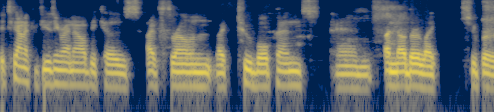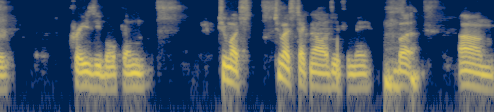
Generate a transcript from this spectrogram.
it's kind of confusing right now because I've thrown like two bullpens and another like super crazy bullpen. Too much, too much technology for me. But um,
